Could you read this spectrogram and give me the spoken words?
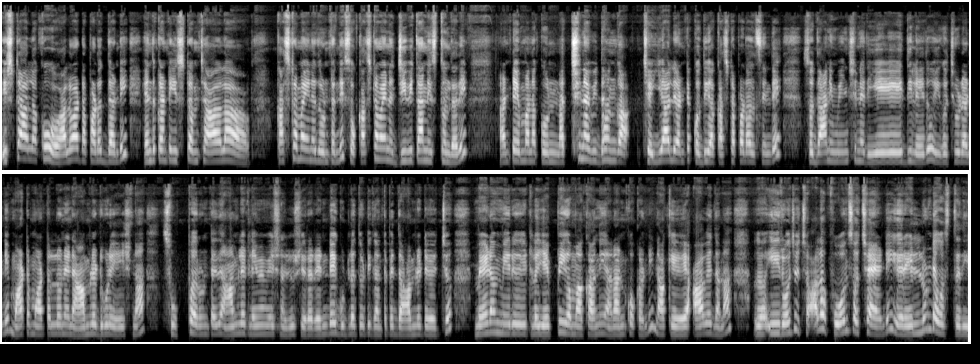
ఇష్టాలకు అలవాటు పడొద్దండి. ఎందుకంటే ఇష్టం చాలా కష్టమైనది ఉంటుంది. సో కష్టమైన జీవితాన్ని ఇస్తుంది అది. అంటే మనకు నచ్చిన విధంగా చెయ్యాలి అంటే కొద్దిగా కష్టపడాల్సిందే. సో దాని మించినది ఏది లేదు. ఇక చూడండి మాట మాటల్లో నేను ఆమ్లెట్ కూడా వేసిన సూపర్ ఉంటుంది. ఆమ్లెట్లు ఏమేమి వేసిన చూసిరా? రెండే గుడ్లతోటి అంత పెద్ద ఆమ్లెట్ వేయచ్చు. మేడం మీరు ఇట్లా చెప్పి ఇక మాకు అని అని అనుకోకండి. నాకు ఆవేదన ఈరోజు చాలా ఫోన్స్ వచ్చాయండి. ఎల్లుండే వస్తుంది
